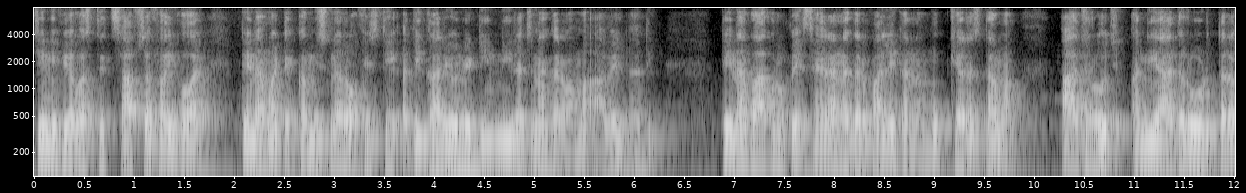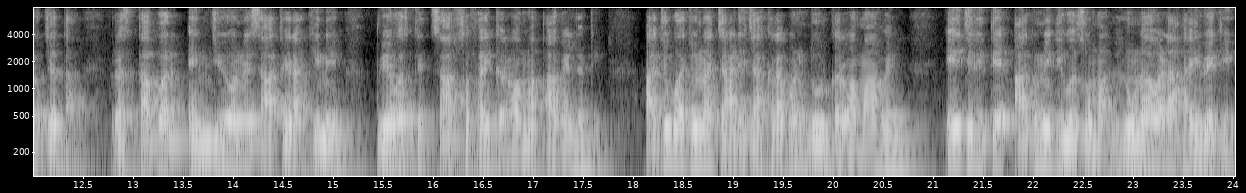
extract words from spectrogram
જેની વ્યવસ્થિત સાફ સફાઈ હોય તેના માટે કમિશનર ઓફિસથી અધિકારીઓની ટીમની રચના કરવામાં આવેલ હતી. તેના ભાગરૂપે શહેરા નગરપાલિકાના મુખ્ય રસ્તામાં આજ રોજ અનિયાદ રોડ તરફ જતા રસ્તા પર એનજીઓને સાથે રાખીને વ્યવસ્થિત સાફ સફાઈ કરવામાં આવેલ હતી. આજુબાજુના જાડી ઝાખરા પણ દૂર કરવામાં આવેલ. એ જ રીતે આગામી દિવસોમાં લુણાવાડા હાઈવેથી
